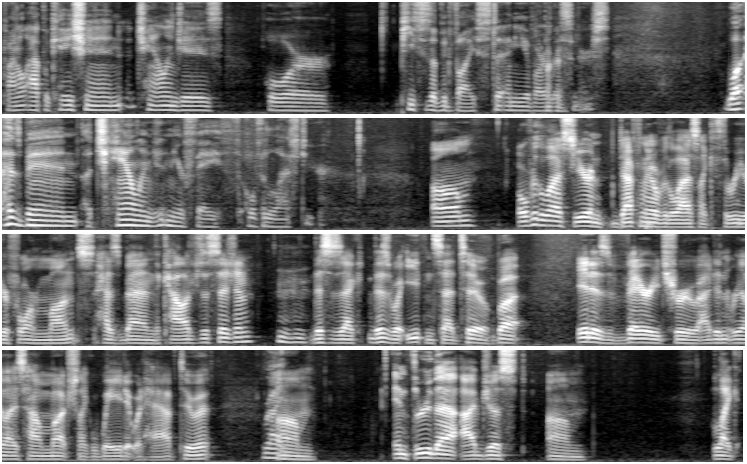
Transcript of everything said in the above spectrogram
final application, challenges, or pieces of advice to any of our listeners. What has been a challenge in your faith over the last year? Um, over the last year and definitely over the last like three or four months has been the college decision. Mm-hmm. This is ac- this is what Ethan said too, but it is very true. I didn't realize how much like weight it would have to it. Right. Um, and through that, I've just um, like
